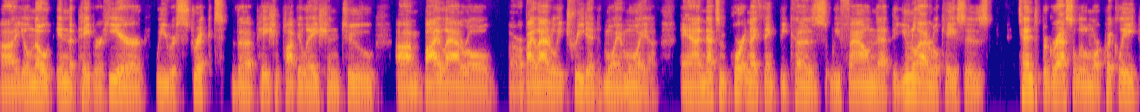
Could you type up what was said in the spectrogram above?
uh, you'll note in the paper here, we restrict the patient population to um, bilateral or bilaterally treated moya moya. And that's important, I think, because we found that the unilateral cases tend to progress a little more quickly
